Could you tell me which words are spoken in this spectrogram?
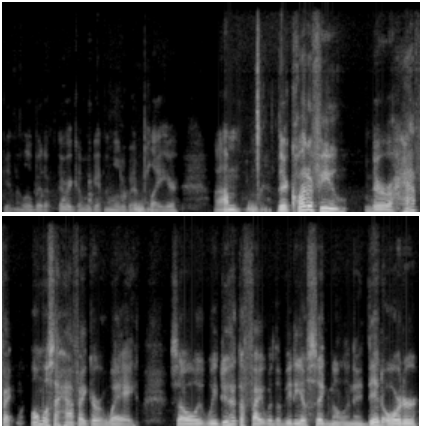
getting a little bit of there we go. We're getting a little bit of play here. Um, there are quite a few. They're a half, almost a half acre away. So we do have to fight with the video signal, and I did order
